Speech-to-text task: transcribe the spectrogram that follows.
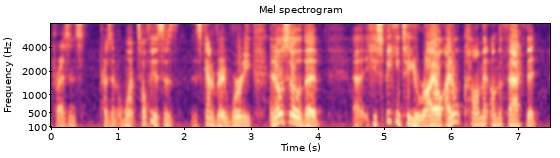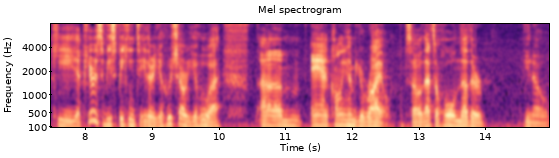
present present at once. Hopefully this is this is kind of very wordy. And also the uh, he's speaking to Uriel. I don't comment on the fact that he appears to be speaking to either Yahusha or Yahuwah, um, and calling him Uriel. So that's a whole nother, you know,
